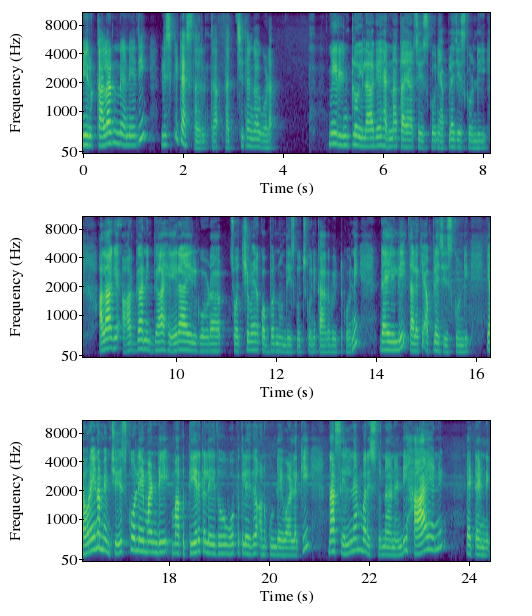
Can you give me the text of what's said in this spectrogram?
మీరు కలర్ అనేది విడిచిపెట్టేస్తారు ఇంకా ఖచ్చితంగా కూడా. మీరు ఇంట్లో ఇలాగే హెన్నా తయారు చేసుకొని అప్లై చేసుకోండి. అలాగే ఆర్గానిక్గా హెయిర్ ఆయిల్ కూడా స్వచ్ఛమైన కొబ్బరి నూనె తీసుకొచ్చుకొని కాగబెట్టుకొని డైలీ తలకి అప్లై చేసుకోండి. ఎవరైనా మేము చేసుకోలేమండి మాకు తీరిక లేదో ఓపిక లేదో అనుకునే వాళ్ళకి నా సెల్ నెంబర్ ఇస్తున్నానండి. హాయ్ అని పెట్టండి.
